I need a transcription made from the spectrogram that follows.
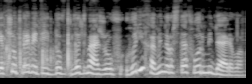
якщо привитий до ведмежого горіха, він росте в формі дерева.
